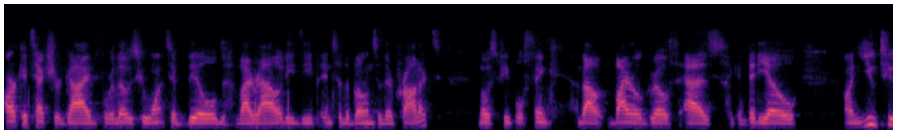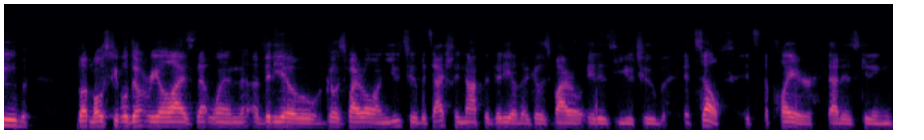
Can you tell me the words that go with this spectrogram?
architecture guide for those who want to build virality deep into the bones of their product most people think about viral growth as like a video on YouTube, but most people don't realize that when a video goes viral on YouTube, it's actually not the video that goes viral, it is YouTube itself. It's the player that is getting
